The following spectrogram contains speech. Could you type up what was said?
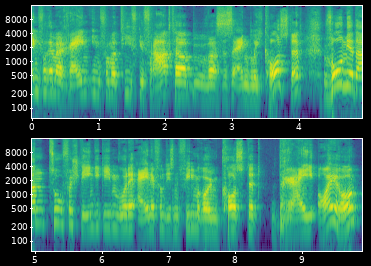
einfach einmal rein informativ gefragt habe, was es eigentlich kostet, wo mir dann zu verstehen gegeben wurde, eine von diesen Filmrollen kostet 3 Euro.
